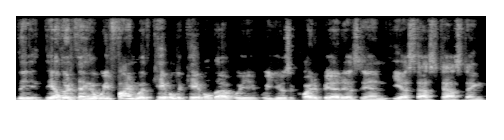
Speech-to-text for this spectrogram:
The the other thing that we find with cable to cable that we, we use it quite a bit is in ESS testing,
